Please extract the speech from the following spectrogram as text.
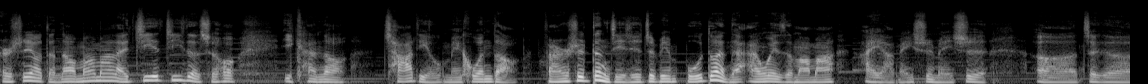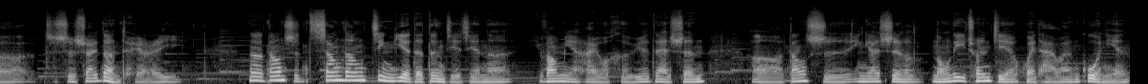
而是要等到妈妈来接机的时候，一看到。差点没昏倒，反而是邓姐姐这边不断的安慰着妈妈：“哎呀，没事没事，呃，这个只是摔断腿而已。”那当时相当敬业的邓姐姐呢，一方面还有合约在身，呃，当时应该是农历春节回台湾过年。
